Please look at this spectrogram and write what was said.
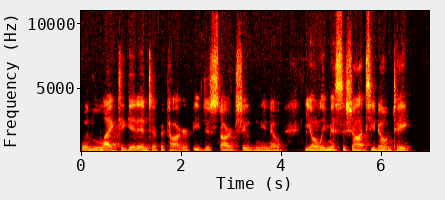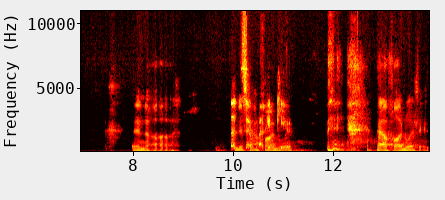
would like to get into photography, just start shooting, you know. You only miss the shots you don't take. And uh That's just so have fucking fun cute. with have fun with it.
